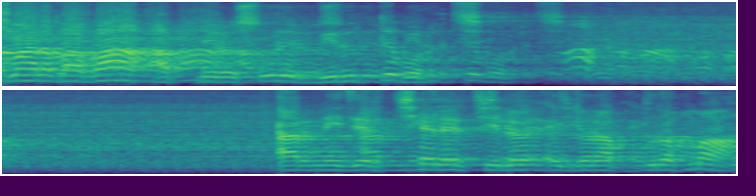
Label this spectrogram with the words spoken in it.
আমার বাবা আপনি রসুলের বিরুদ্ধে বলেছে আর নিজের ছেলে ছিল একজন আব্দুর রহমান।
